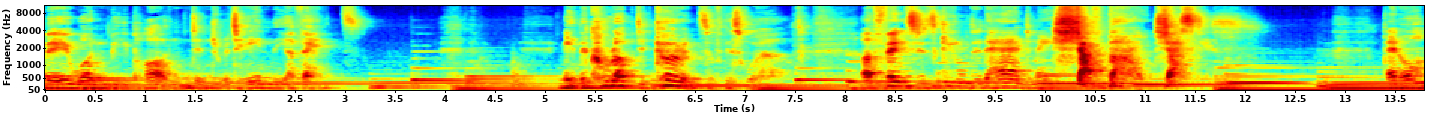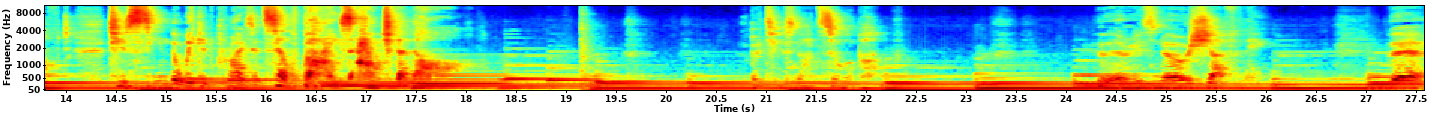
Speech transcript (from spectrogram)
May one be pardoned and retain the offense. In the corrupted currents of this world, offence's gilded hand may shove by justice. And oft 'tis seen the wicked prize itself buys out the law. But 'tis not so above. There is no shuffling. There,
